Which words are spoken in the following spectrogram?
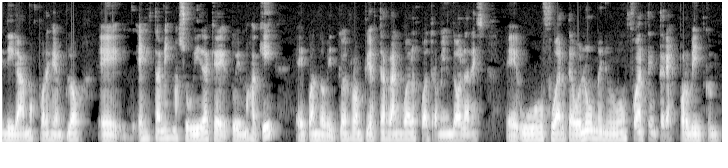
digamos, por ejemplo, esta misma subida que tuvimos aquí eh, cuando Bitcoin rompió este rango de los 4 mil dólares, eh, hubo un fuerte volumen, hubo un fuerte interés por Bitcoin.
